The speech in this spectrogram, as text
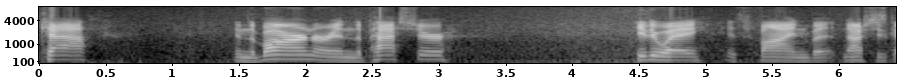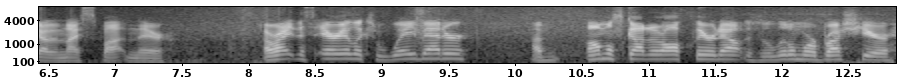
calf in the barn or in the pasture. Either way, it's fine, but now she's got a nice spot in there. All right, this area looks way better. I've almost got it all cleared out. There's a little more brush here,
